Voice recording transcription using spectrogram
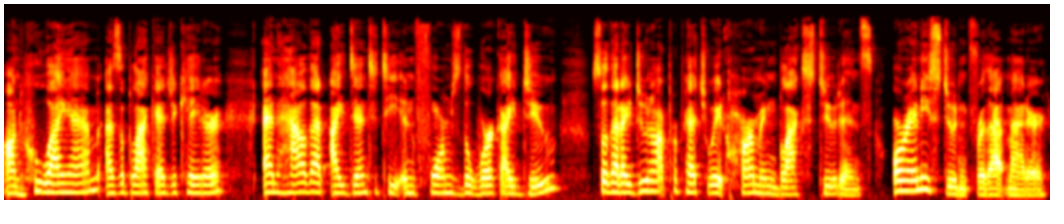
on who I am as a Black educator and how that identity informs the work I do so that I do not perpetuate harming Black students or any student for that matter.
